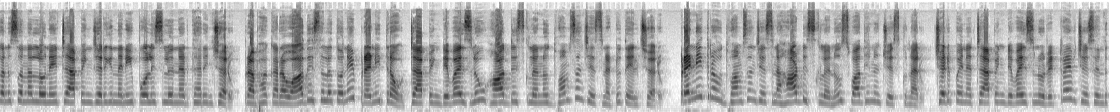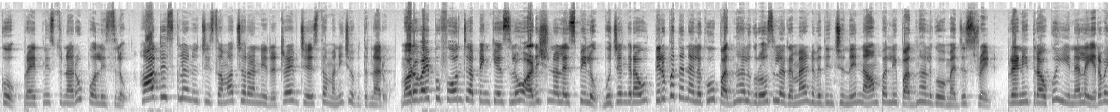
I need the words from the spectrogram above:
కనుసన్నల్లోనే ట్యాపింగ్ జరిగిందని పోలీసులు నిర్ధారించారు. ప్రభాకర్ రావు ఆదేశాలతోనే ప్రణీత్ రావు ట్యాపింగ్ డివైస్లు హార్డ్ డిస్క్లను ధ్వంసం చేసినట్టు తేల్చారు. ప్రణీత్ రావు ధ్వంసం చేసిన హార్డ్ డిస్క్లను స్వాధీనం చేసుకున్నారు. చెడిపోయిన ట్యాపింగ్ డివైస్ను రిట్రైవ్ చేసేందుకు ప్రయత్నిస్తున్నారు పోలీసులు. హార్డ్ డిస్క్ల నుంచి సమాచారాన్ని రిట్రైవ్ చేస్తామని చెబుతున్నారు. మరోవైపు ఫోన్ ట్యాపింగ్ కేసులో అడిషనల్ ఎస్పీలు భుజంగరావు నెలకు పద్నాలుగు రోజుల రిమాండ్ విధించింది నాంపల్లి పద్నాలుగో మెజిస్ట్రేట్. వినీత్రావుకు ఈ నెల ఇరవై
